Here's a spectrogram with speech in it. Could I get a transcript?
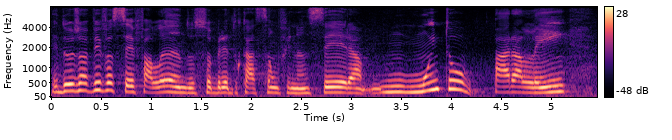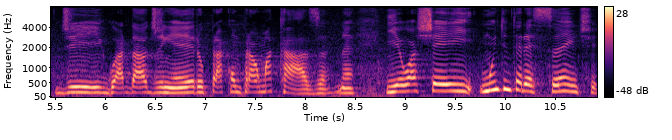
Edu, eu já vi você falando sobre educação financeira muito para além de guardar dinheiro para comprar uma casa, né? E eu achei muito interessante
